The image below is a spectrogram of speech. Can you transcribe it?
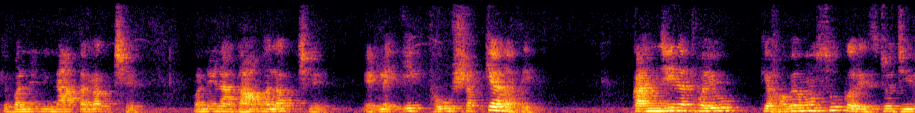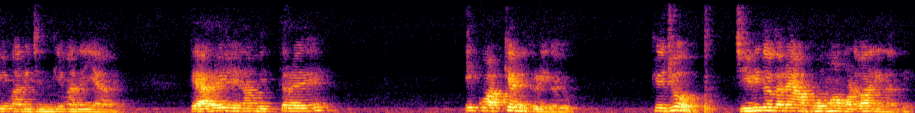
કે બંનેની નાત અલગ છે, બંનેના ગામ અલગ છે, એટલે એક થવું શક્ય નથી. કાનજીને થયું કે હવે હું શું કરીશ જો જીવી મારી જિંદગીમાં નહીં આવે? ત્યારે જ એના મિત્રએ એક વાક્ય નીકળી ગયું કે જો, જીવી તો તને આ ભોમાં મળવાની નથી.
